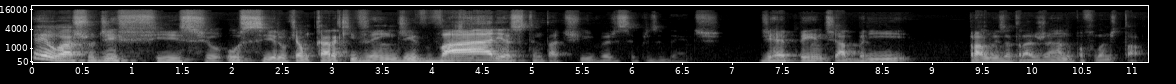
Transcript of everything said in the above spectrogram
Eu acho difícil o Ciro, que é um cara que vem de várias tentativas de ser presidente, de repente abrir para Luísa Trajano, para fulano de tal.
